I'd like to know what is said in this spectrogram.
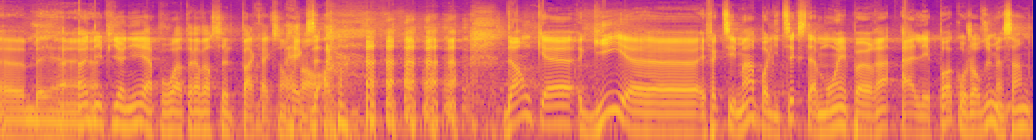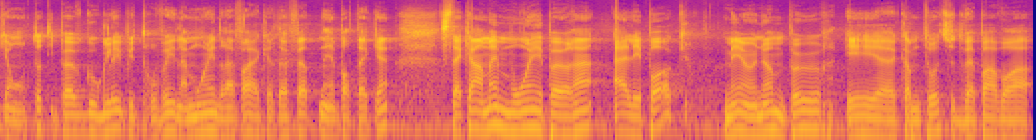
Euh, ben, Un euh, des pionniers à pouvoir traverser le parc avec son Exact. char. Donc, euh, Guy, euh, effectivement, en politique, c'était moins peurant à l'époque. Aujourd'hui, il me semble qu'ils ont tout, ils peuvent googler puis trouver la moindre affaire que tu as faite n'importe quand. C'était quand même moins peurant à l'époque, mais un homme pur et comme toi, tu devais pas avoir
